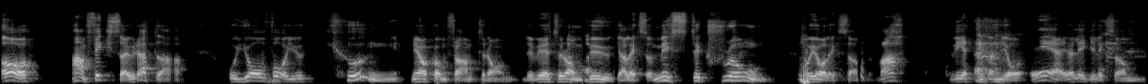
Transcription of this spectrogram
Ja, han fixar ju detta. Och jag var ju kung när jag kom fram till dem. Du vet hur de bugar liksom. Mr Kroon, Och jag liksom, va? Vet ni vem jag är? Jag ligger liksom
